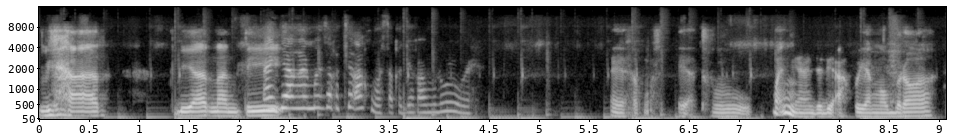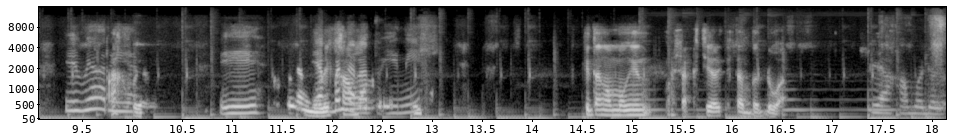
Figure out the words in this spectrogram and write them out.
biar biar nanti Eh jangan masa kecil aku, masa kecil kamu dulu weh. eh sok mas ya tuh makanya jadi aku yang ngobrol Iya biar aku ya. yang Ih, aku yang yang benar kamu ini. kita ngomongin masa kecil kita berdua Ya kamu dulu.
